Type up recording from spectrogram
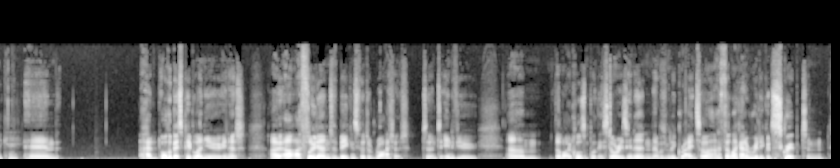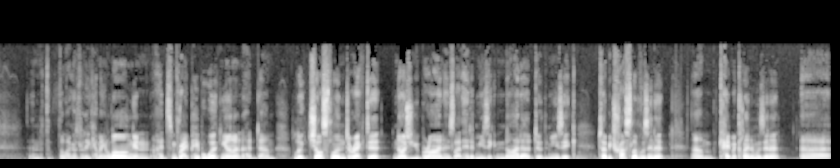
Okay. and had all the best people I knew in it. I, I I flew down to Beaconsfield to write it, to, to interview um, the locals and put their stories in it, and that was really great. So I felt like I had a really good script and. And felt like I was really coming along, and I had some great people working on it. I had um, Luke Jocelyn direct it, Nigel O'Brien, who's like the head of music NIDA, do the music. Toby Truslove was in it, um, Kate McLennan was in it, uh,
